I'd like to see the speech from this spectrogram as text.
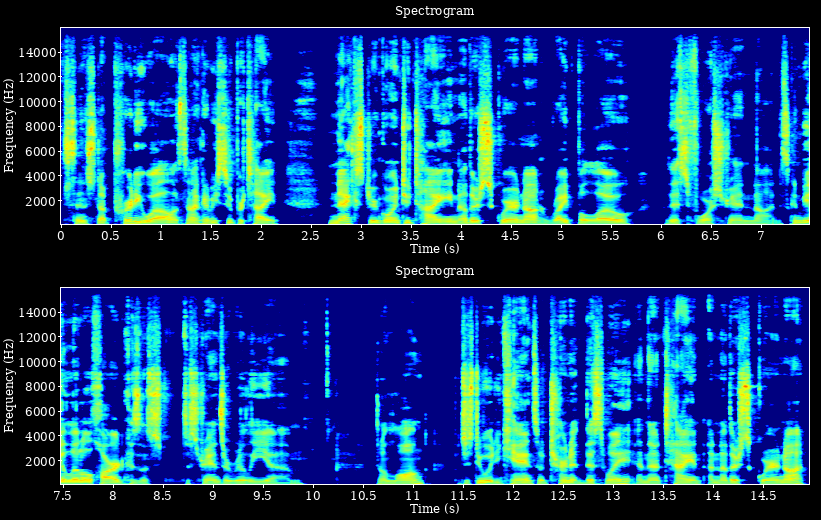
cinched up pretty well. It's not going to be super tight. Next, you're going to tie another square knot right below this four strand knot. It's going to be a little hard because the, the, strands are really um, you know, long but just do what you can. So turn it this way and then tie another square knot,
